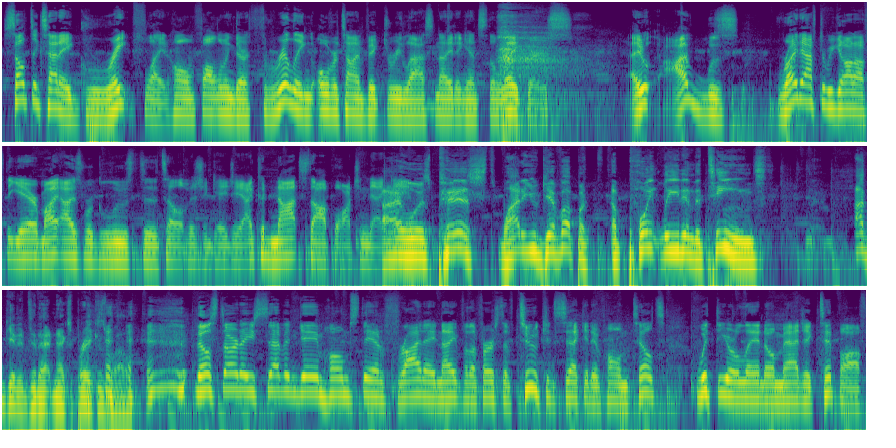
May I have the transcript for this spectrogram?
Celtics had a great flight home following their thrilling overtime victory last night against the Lakers. I, I was right after we got off the air, my eyes were glued to the television, KJ. I could not stop watching that I game. was pissed. Why do you give up a, a point lead in the teens? I'll get into that next break as well. They'll start a seven game homestand Friday night for the first of two consecutive home tilts with the Orlando Magic tip off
